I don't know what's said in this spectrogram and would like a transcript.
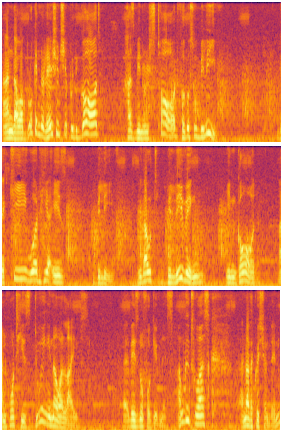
And our broken relationship with God has been restored for those who believe. The key word here is believe. Without believing in God and what He's doing in our lives, uh, there is no forgiveness. I'm going to ask another question then.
